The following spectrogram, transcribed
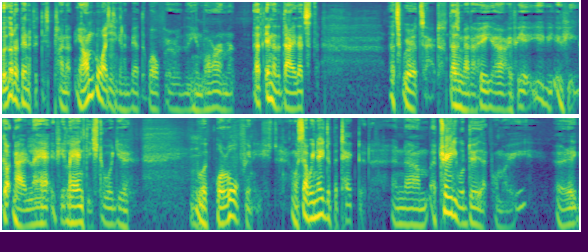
we've got to benefit this planet. You know, I'm always thinking about the welfare of the environment. At the end of the day, that's the, that's where it's at. Doesn't matter who you are. If you if you, if you got no land, if your land's destroyed, you we're, we're all finished. So we need to protect it, and um, a treaty would do that for me. A,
